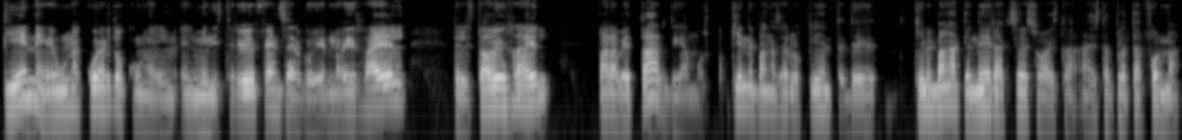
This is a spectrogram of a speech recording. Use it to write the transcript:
tiene un acuerdo con el Ministerio de Defensa del gobierno de Israel, del Estado de Israel, para vetar, digamos, quiénes van a ser los clientes de, quienes van a tener acceso a esta, a esta plataforma,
